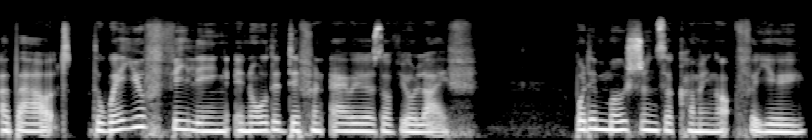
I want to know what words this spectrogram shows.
about the way you're feeling in all the different areas of your life. What emotions are coming up for you?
